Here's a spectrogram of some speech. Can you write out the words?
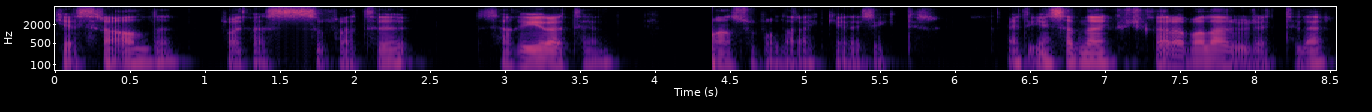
kesra aldı. Fakat sıfatı sagiraten mansup olarak gelecektir. Evet insanlar küçük arabalar ürettiler.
